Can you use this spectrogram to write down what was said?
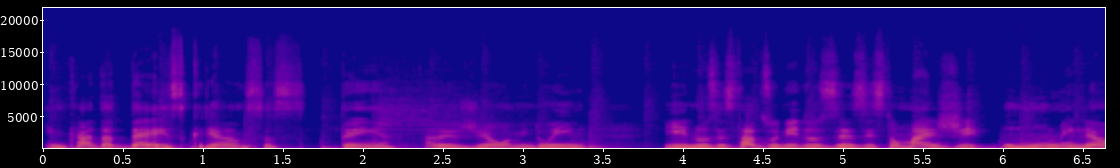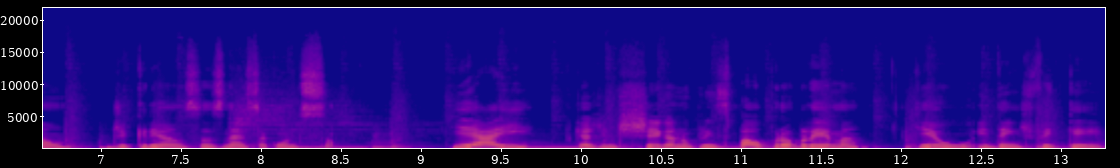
em cada dez crianças tenha alergia ao amendoim e nos Estados Unidos existam mais de um milhão de crianças nessa condição. E é aí que a gente chega no principal problema que eu identifiquei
